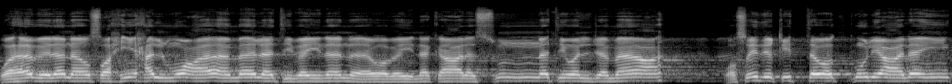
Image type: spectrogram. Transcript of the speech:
وهب لنا صحيح المعاملة بيننا وبينك على السنة والجماعة وصدق التوكل عليك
